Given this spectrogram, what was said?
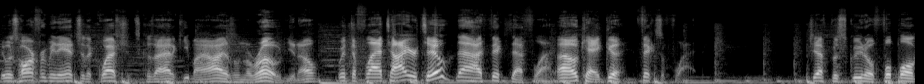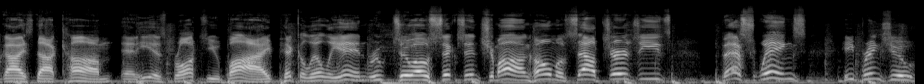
it was hard for me to answer the questions because I had to keep my eyes on the road, you know? With the flat tire, too? Nah, I fixed that flat. Oh, okay, good. Fix a flat. Jeff Pasquino, footballguys.com, and he is brought to you by Piccalilli Inn, Route 206 in Shamong, home of South Jersey's best wings. He brings you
